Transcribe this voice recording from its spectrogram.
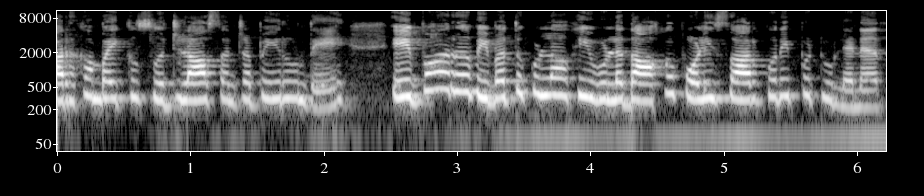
அருகம்பைக்கு சுற்றுலா சென்ற பேருந்தே இவ்வாறு விபத்துக்குள்ளாகியுள்ளதாக போலீசார் குறிப்பிட்டுள்ளனர்.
